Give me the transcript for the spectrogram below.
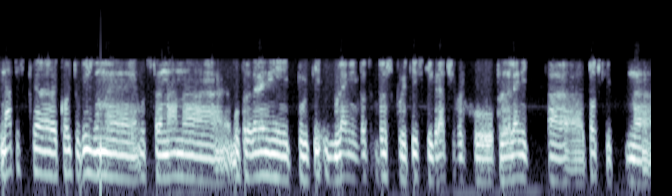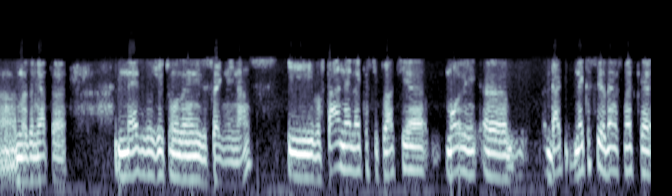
натиска, който виждаме от страна на определени полити... големи външно-политически играчи върху определени а, точки на, на Земята не е задължително да не ни засегне и нас. И в тази нелека ситуация, моля ви, а, дай, нека си дадем сметка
